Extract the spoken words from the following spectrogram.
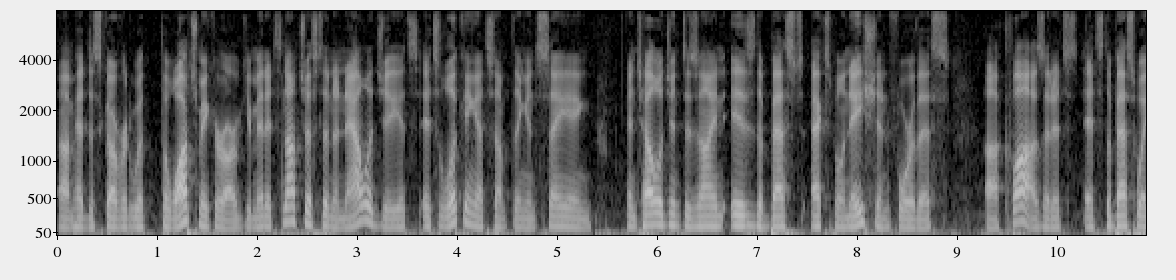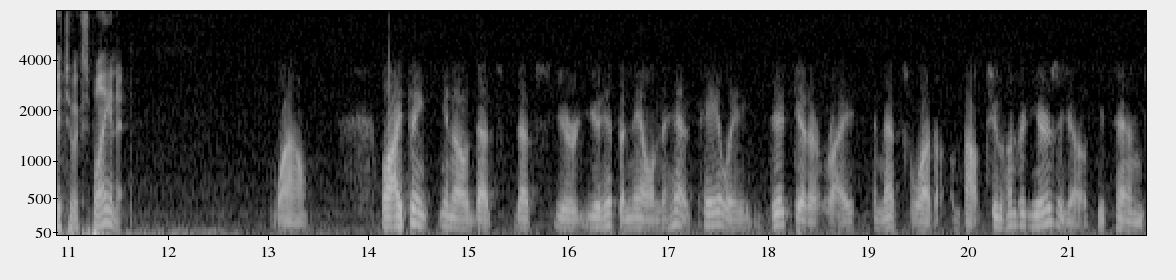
um, had discovered with the watchmaker argument. It's not just an analogy. It's it's looking at something and saying intelligent design is the best explanation for this uh, clause, and it's it's the best way to explain it. Wow. Well, I think you know that's that's you you hit the nail on the head. Paley did get it right, and that's what about 200 years ago he penned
